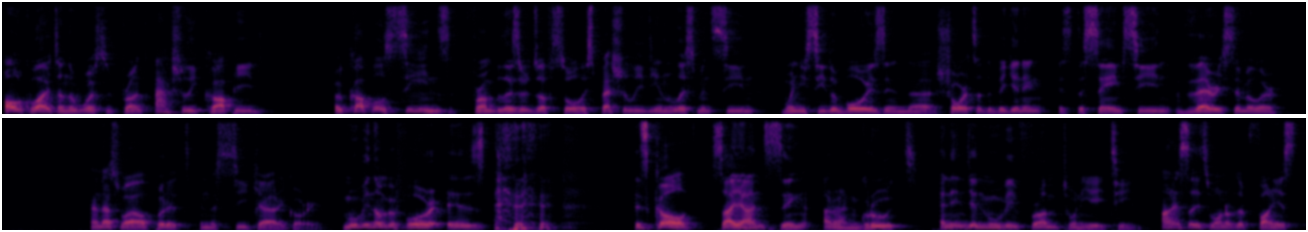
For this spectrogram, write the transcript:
All Quiet on the Western Front actually copied a couple scenes from Blizzards of Soul, especially the enlistment scene when you see the boys in uh, shorts at the beginning. It's the same scene, very similar. And that's why I'll put it in the C category. Movie number four is is called Sajjan Singh Rangroot, an Indian movie from 2018. Honestly, it's one of the funniest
